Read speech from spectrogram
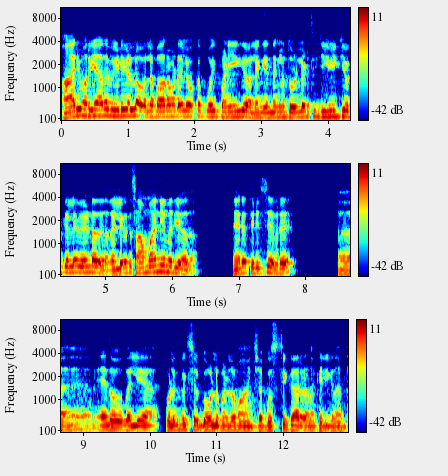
ആരും അറിയാതെ വീടുകളിലോ വല്ല പാറമടയിലോ ഒക്കെ പോയി പണിയുകയോ അല്ലെങ്കിൽ എന്തെങ്കിലും തൊഴിലെടുത്ത് ജീവിക്കുകയോ ഒക്കെ അല്ലേ വേണ്ടത്? അതല്ലേ ഒരു സാമാന്യ മര്യാദ. നേരെ തിരിച്ച് അവരെ ഏതോ വലിയ ഒളിമ്പിക്സിൽ ഗോൾഡ് മെഡൽ വാങ്ങിച്ച ഗുസ്തിക്കാരാണ് ഇരിക്കുന്നുണ്ട്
